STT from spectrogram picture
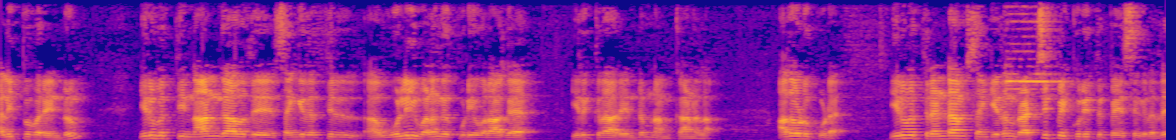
அளிப்பவர் என்றும் இருபத்தி நான்காவது சங்கீதத்தில் ஒளி வழங்கக்கூடியவராக இருக்கிறார் என்றும் நாம் காணலாம். அதோடு கூட இருபத்தி ரெண்டாம் சங்கீதம் ரட்சிப்பை குறித்து பேசுகிறது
